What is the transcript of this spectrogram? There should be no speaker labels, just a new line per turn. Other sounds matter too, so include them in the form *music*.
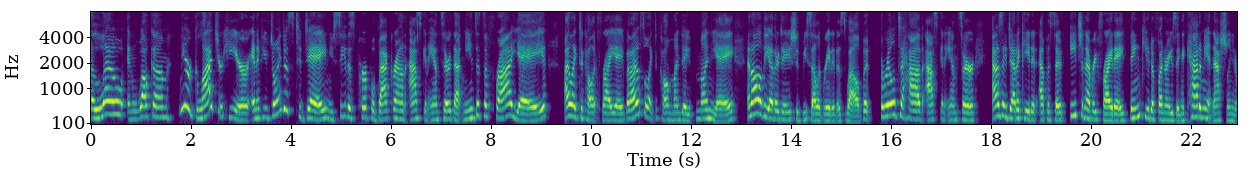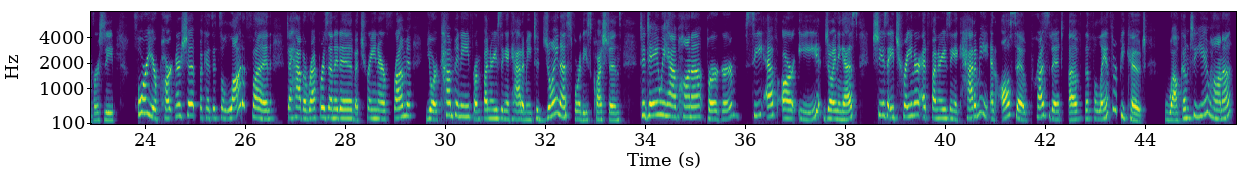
Hello and welcome. We are glad you're here. And if you've joined us today and you see this purple background, ask and answer, that means it's a Friday. I like to call it Friday, but I also like to call Monday Monday. And all the other days should be celebrated as well. But thrilled to have Ask and Answer as a dedicated episode each and every Friday. Thank you to Fundraising Academy at National University for your partnership because it's a lot of fun to have a representative, a trainer from your company, from Fundraising Academy to join us for these questions. Today we have Hannah Berger, CFRE, joining us. She is a trainer at Fundraising Academy and also president of the Philanthropy Coach. Welcome to you, Hannah.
